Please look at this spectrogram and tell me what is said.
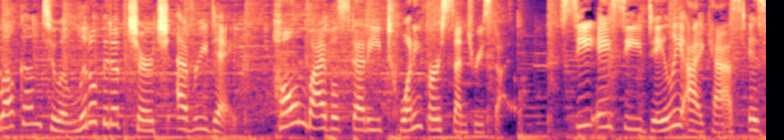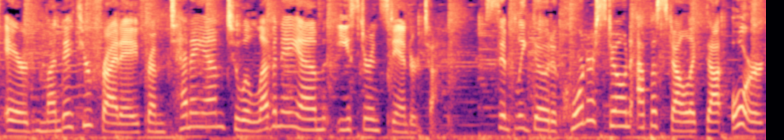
Welcome to a little bit of church every day. Home Bible Study 21st Century Style. CAC Daily iCast is aired Monday through Friday from 10 a.m. to 11 a.m. Eastern Standard Time. Simply go to cornerstoneapostolic.org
